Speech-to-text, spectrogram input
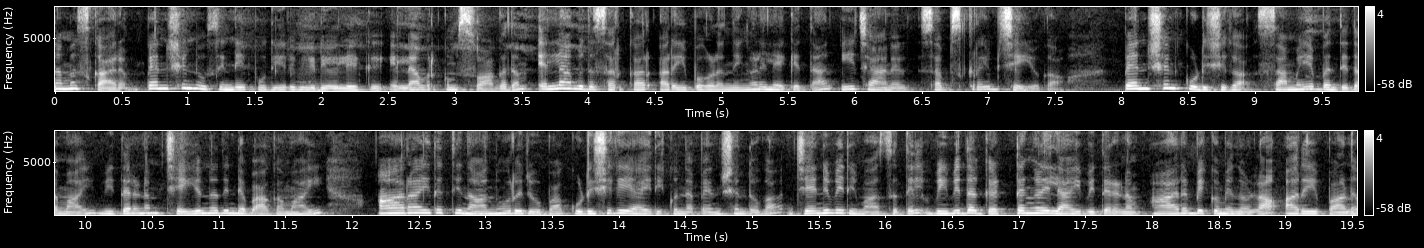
നമസ്കാരം. പെൻഷൻ ന്യൂസിന്റെ പുതിയൊരു വീഡിയോയിലേക്ക് എല്ലാവർക്കും സ്വാഗതം. എല്ലാവിധ സർക്കാർ അറിയിപ്പുകളും നിങ്ങളിലേക്ക് എത്താൻ ഈ ചാനൽ സബ്സ്ക്രൈബ് ചെയ്യുക. പെൻഷൻ കുടിശ്ശിക സമയബന്ധിതമായി വിതരണം ചെയ്യുന്നതിന്റെ ഭാഗമായി ആറായിരത്തി നാനൂറ് രൂപ കുടിശ്ശികയായിരിക്കുന്ന പെൻഷൻ തുക ജനുവരി മാസത്തിൽ വിവിധ ഘട്ടങ്ങളിലായി വിതരണം ആരംഭിക്കുമെന്നുള്ള അറിയിപ്പാണ്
